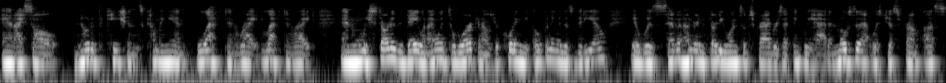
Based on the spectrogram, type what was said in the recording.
And i saw notifications coming in left and right left and right and when we started the day when i went to work and i was recording the opening of this video it was 731 subscribers i think we had and most of that was just from us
